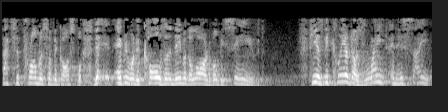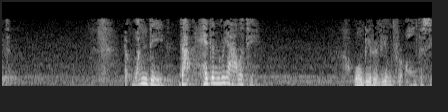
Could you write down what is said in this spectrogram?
That's the promise of the gospel. That everyone who calls on the name of the Lord will be saved. He has declared us right in His sight. But one day, that hidden reality will be revealed for all to see.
